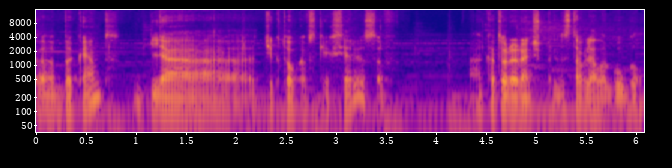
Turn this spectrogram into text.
э, бэкэнд для тиктоковских сервисов, а, которые раньше предоставляла Google.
